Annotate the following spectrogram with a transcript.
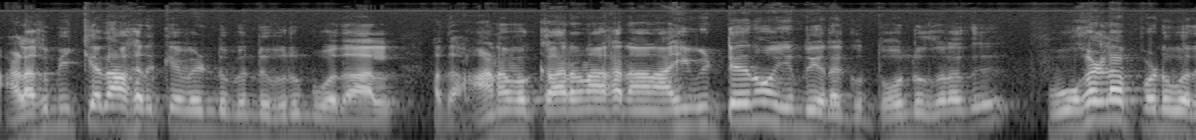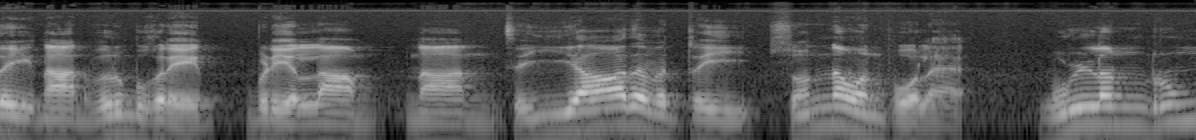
அழகுமிக்கதாக இருக்க வேண்டும் என்று விரும்புவதால் அது ஆணவக்காரனாக நான் ஆகிவிட்டேனோ என்று எனக்கு தோன்றுகிறது. புகழப்படுவதை நான் விரும்புகிறேன். இப்படியெல்லாம் நான் செய்யாதவற்றை சொன்னவன் போல உள்ளொன்றும்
